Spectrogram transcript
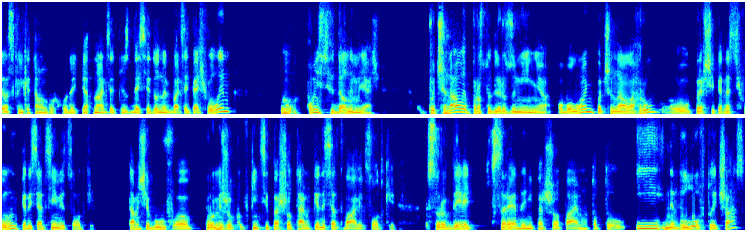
е, скільки там виходить, 15 плюс 10 до них 25 хвилин. Ну, повністю віддали м'яч. Починали просто для розуміння. Оболонь починала гру о, перші 15 хвилин 57%. Там ще був е, проміжок в кінці першого тайму 52%, 49% всередині першого тайму. Тобто, і не було в той час,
